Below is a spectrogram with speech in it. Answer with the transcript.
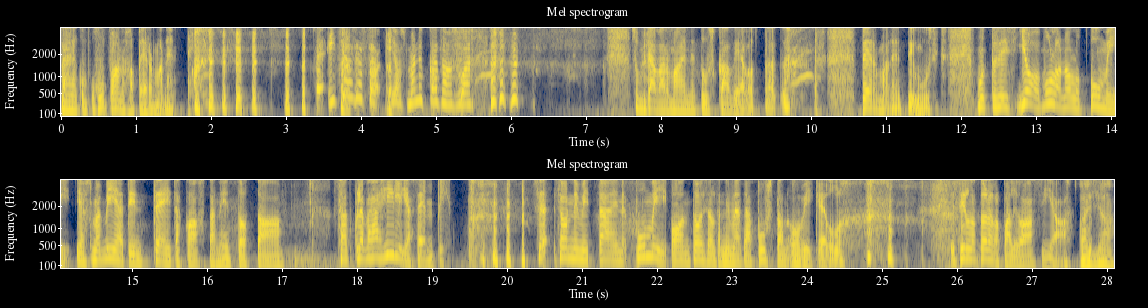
vähän niin kuin vanha permanentti. Itse asiassa, jos mä nyt katson sua, sun pitää varmaan ennen tuskaa vielä ottaa permanentti uusiksi. Mutta siis joo, mulla on ollut pumi, jos mä mietin teitä kahta, niin tota, sä oot kyllä vähän hiljaisempi. Se, se on nimittäin, pumi on toiselta nimeltään pustan ovikello. Ja sillä on todella paljon asiaa. Ai jaa.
